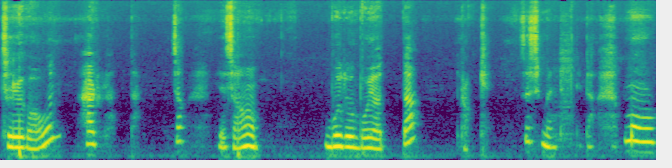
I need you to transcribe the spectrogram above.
즐거운 하루였다. 그죠? 그래서 모두 모였다. 이렇게 쓰시면 됩니다. 뭐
